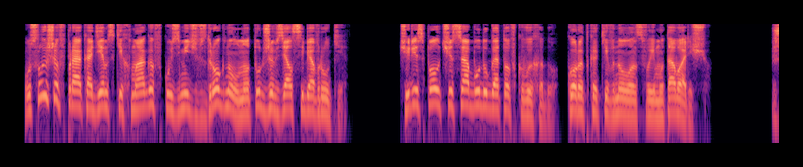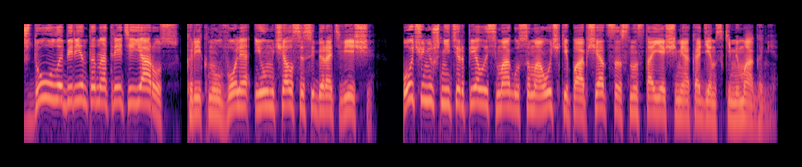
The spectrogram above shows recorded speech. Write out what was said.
Услышав про академских магов, Кузьмич вздрогнул, но тут же взял себя в руки. «Через полчаса буду готов к выходу», — коротко кивнул он своему товарищу. «Жду у лабиринта на третий ярус!» — крикнул Воля и умчался собирать вещи, очень уж не терпелось магу-самоучке пообщаться с настоящими академскими магами.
